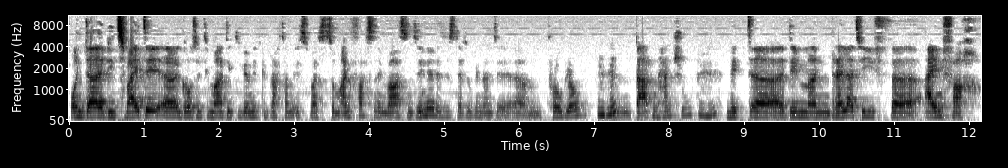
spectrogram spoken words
Und äh, die zweite äh, große Thematik, die wir mitgebracht haben, ist was zum Anfassen im wahrsten Sinne. Das ist der sogenannte ähm, ProGlow, mhm. Datenhandschuh, mhm. mit äh, dem man relativ äh, einfach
